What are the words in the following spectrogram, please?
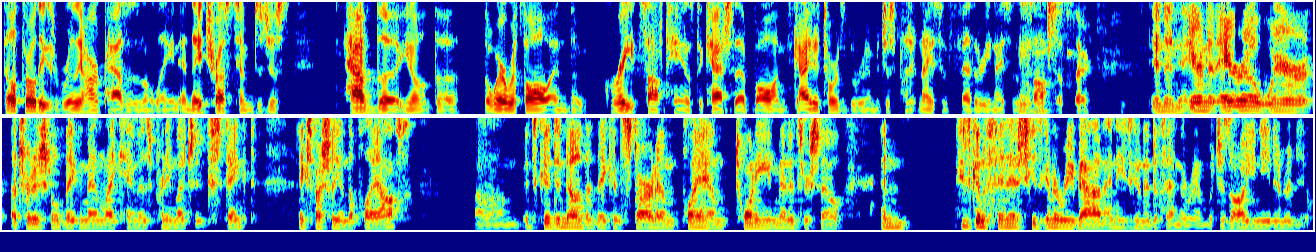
they'll throw these really hard passes in the lane, and they trust him to just have the you know the the wherewithal and the great soft hands to catch that ball and guide it towards the rim and just put it nice and feathery, nice and mm-hmm. soft up there. In an, yeah, in an era where a traditional big man like him is pretty much extinct, especially in the playoffs. Um, it's good to know that they can start him, play him 20 minutes or so, and he's going to finish, he's going to rebound, and he's going to defend the rim, which is all you need him to do.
